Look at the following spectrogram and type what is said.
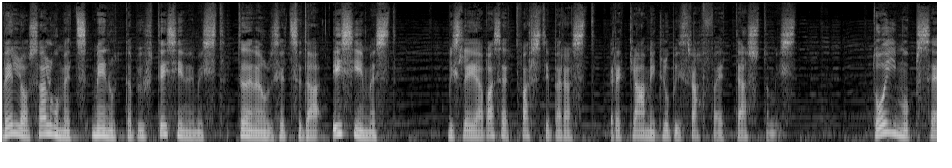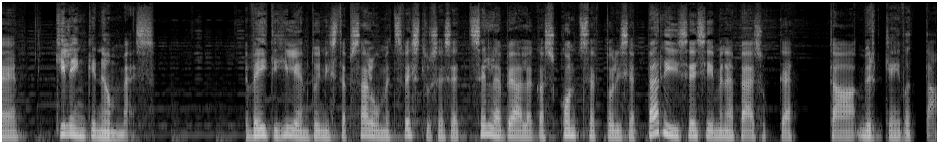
Vello Salumets meenutab üht esinemist, tõenäoliselt seda esimest mis leiab aset varsti pärast reklaamiklubis rahva ette astumist. toimub see Kilingi-Nõmmes. veidi hiljem tunnistab Salumets vestluses, et selle peale, kas kontsert oli see päris esimene pääsuke, ta mürki ei võta.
